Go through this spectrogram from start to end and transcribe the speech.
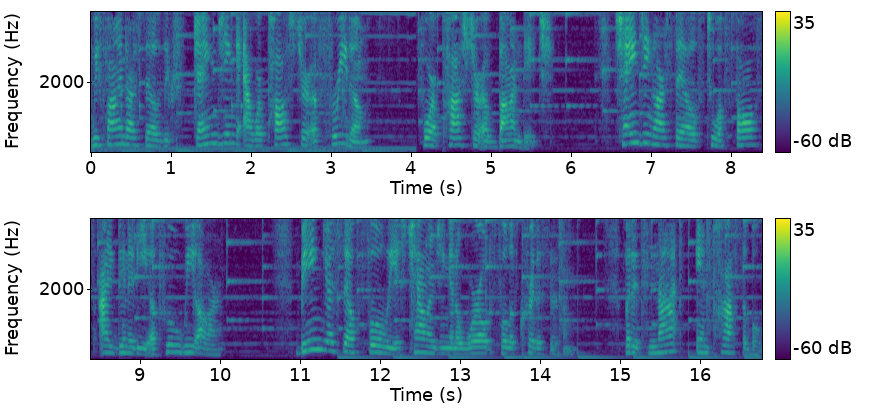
we find ourselves exchanging our posture of freedom for a posture of bondage, changing ourselves to a false identity of who we are. Being yourself fully is challenging in a world full of criticism, but it's not impossible.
